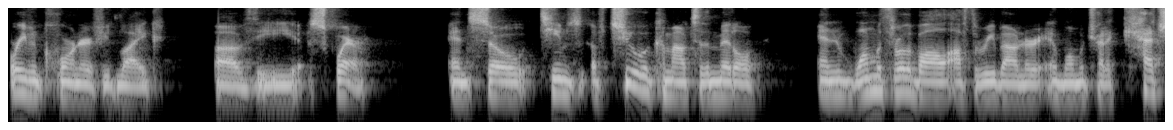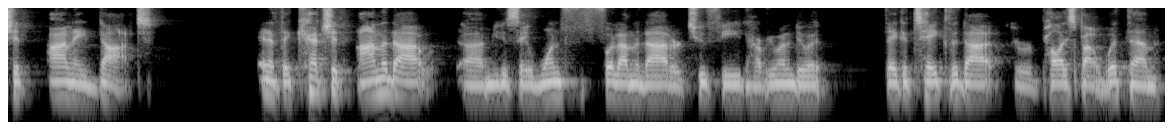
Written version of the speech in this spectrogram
or even corner if you'd like, of the square. And so teams of two would come out to the middle and one would throw the ball off the rebounder and one would try to catch it on a dot. And if they catch it on the dot, um, you can say one foot on the dot or two feet, however you want to do it. They could take the dot or poly spot with them,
